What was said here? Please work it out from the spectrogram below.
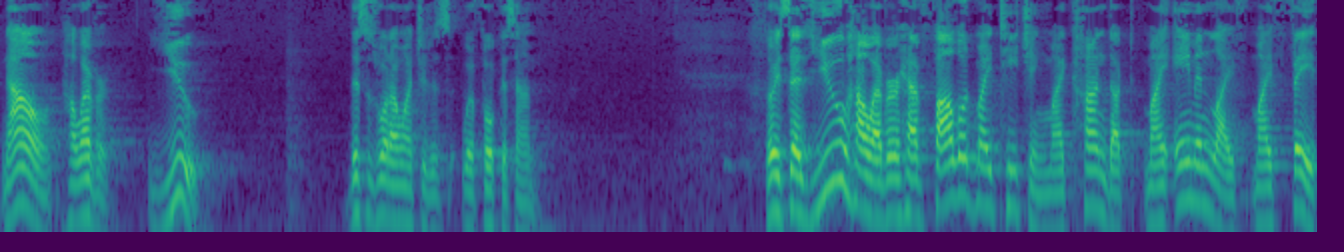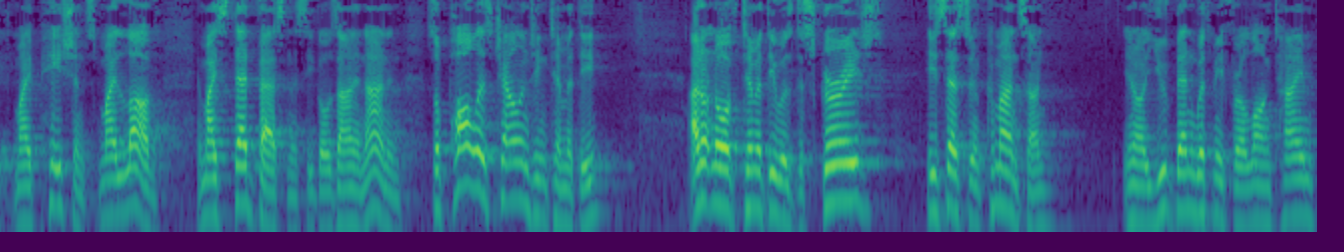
now, however, you, this is what I want you to focus on. So he says, you, however, have followed my teaching, my conduct, my aim in life, my faith, my patience, my love, and my steadfastness. He goes on and on. And so Paul is challenging Timothy. I don't know if Timothy was discouraged. He says to him, come on, son. You know, you've been with me for a long time.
